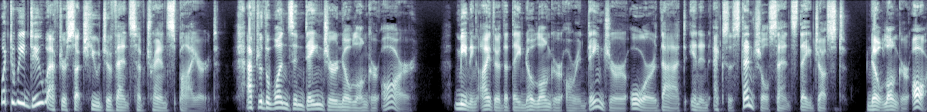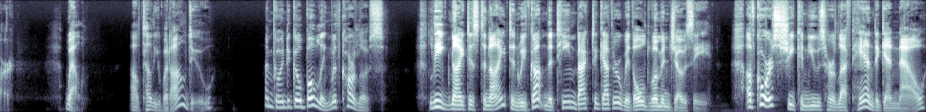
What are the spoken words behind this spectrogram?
What do we do after such huge events have transpired? After the ones in danger no longer are? Meaning either that they no longer are in danger or that, in an existential sense, they just no longer are. Well, I'll tell you what I'll do. I'm going to go bowling with Carlos. League night is tonight, and we've gotten the team back together with old woman Josie. Of course, she can use her left hand again now,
